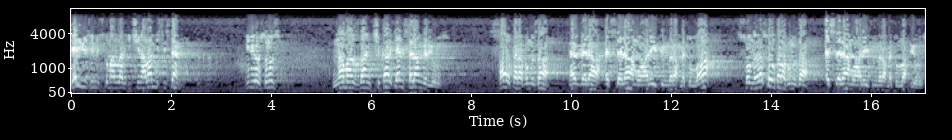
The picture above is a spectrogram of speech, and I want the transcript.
yeryüzü Müslümanlar için alan bir sistem. Biliyorsunuz namazdan çıkarken selam veriyoruz. Sağ tarafımıza evvela Esselamu Aleyküm ve Rahmetullah, sonra sol tarafımıza Esselamu Aleyküm ve Rahmetullah diyoruz.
